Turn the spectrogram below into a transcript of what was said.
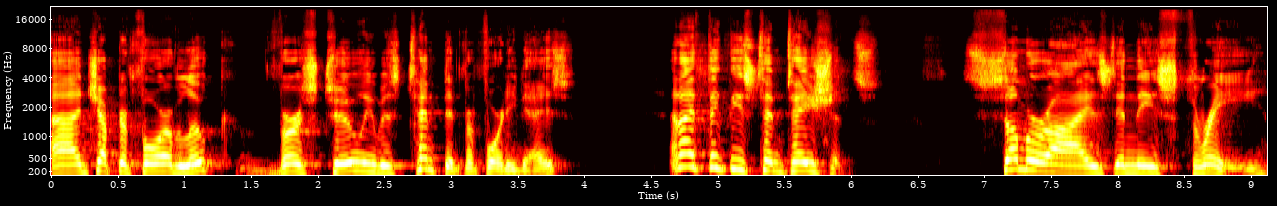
Uh, in chapter 4 of Luke, verse 2, he was tempted for 40 days. And I think these temptations, summarized in these three,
